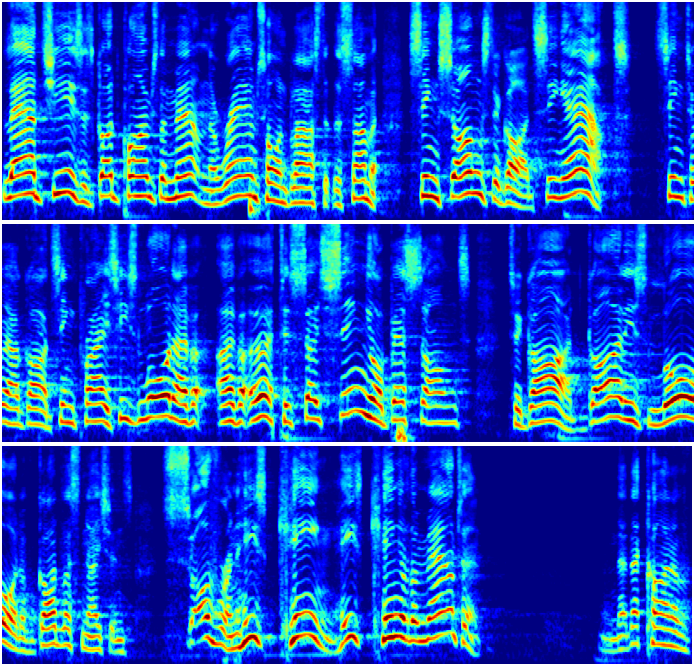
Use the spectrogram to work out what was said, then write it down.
loud cheers as God climbs the mountain, a ram's horn blast at the summit, sing songs to God, sing out. Sing to our God, sing praise. He's Lord over, over earth. So sing your best songs to God. God is Lord of godless nations, sovereign. He's king. He's king of the mountain. And that, that kind of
